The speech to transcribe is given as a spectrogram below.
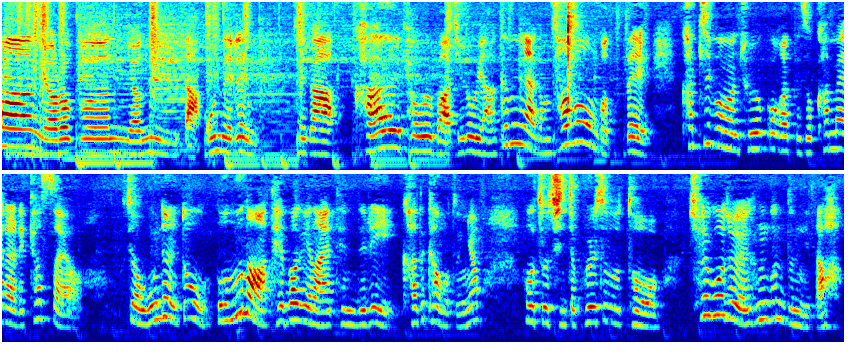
안녕 여러분 연우입니다. 오늘은 제가 가을 겨울 맞이로 야금야금 사모은 것들 같이 보면 좋을 것 같아서 카메라를 켰어요. 진짜 오늘도 너무나 대박인 아이템들이 가득하거든요. 어, 저 진짜 벌써부터 최고조의 흥분됩니다.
